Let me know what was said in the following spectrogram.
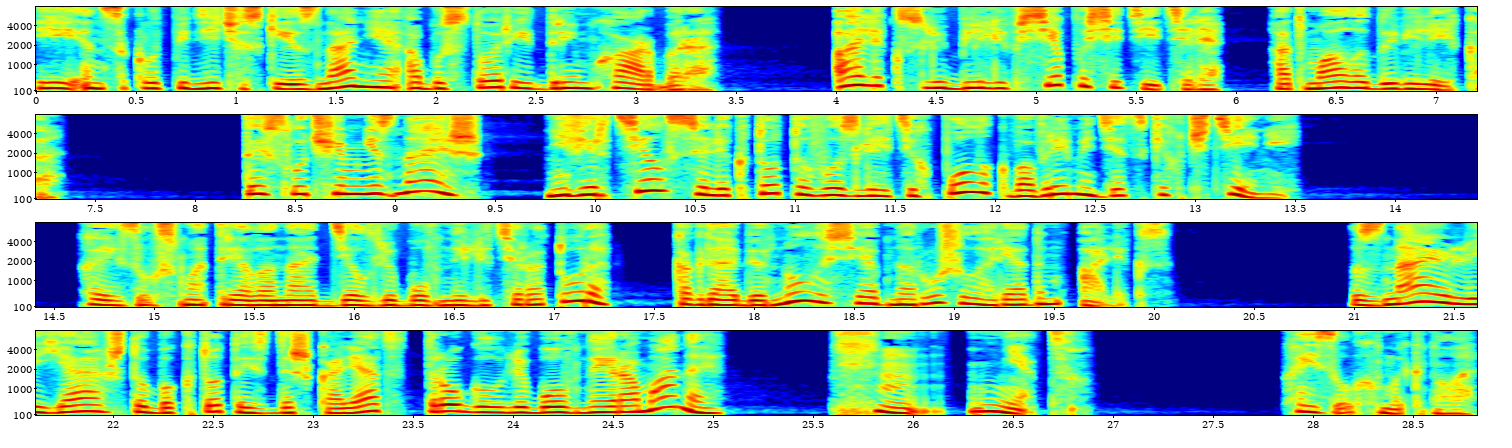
и энциклопедические знания об истории Дрим-Харбора. Алекс любили все посетители, от мала до велика. «Ты случаем не знаешь, не вертелся ли кто-то возле этих полок во время детских чтений?» Хейзел смотрела на отдел любовной литературы, когда обернулась и обнаружила рядом Алекс. «Знаю ли я, чтобы кто-то из дошколят трогал любовные романы? Хм, нет». Хейзел хмыкнула.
